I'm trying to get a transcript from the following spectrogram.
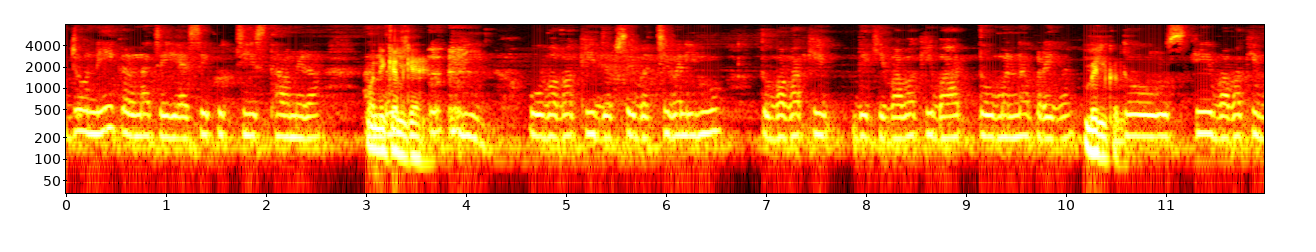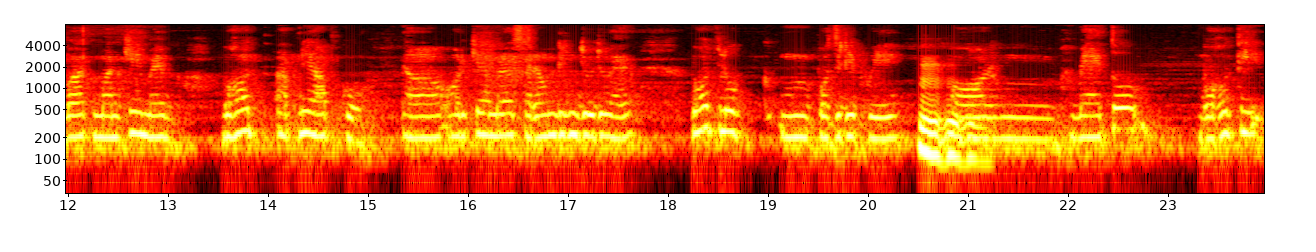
जो नहीं करना चाहिए ऐसे कुछ चीज़ था मेरा। वो निकल गया। वो बाबा की जब से बच्ची बनी हूँ तो बाबा की देखिए बाबा की बात तो मानना पड़ेगा। बिल्कुल। तो उसके बाबा की बात मान के मैं बहुत अपने आप को और क्या मेरा सराउंडिंग जो जो है बहुत लोग पॉजिटिव हुए। हम्म हम्म, और मैं तो बहुत ही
